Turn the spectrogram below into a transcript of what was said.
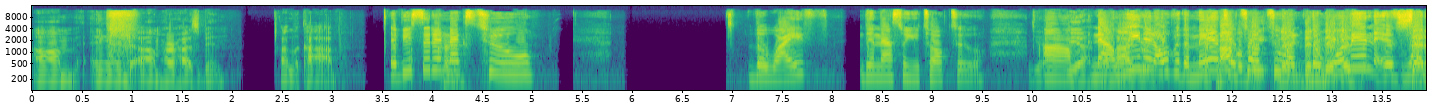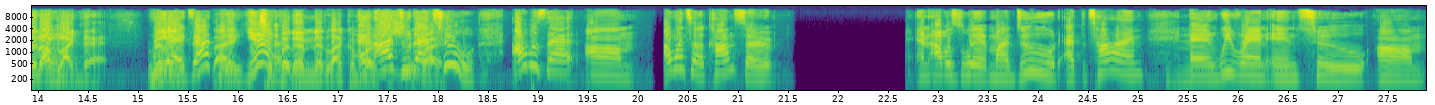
um, and um, her husband, uh, Lacob. If you're sitting Correct. next to the wife, then that's who you talk to. Um, Yeah, now leaning over the man to talk to the, a, the the, woman is set it up thing. like that. Really? Yeah, exactly. Like, Yeah. to, for them to like converse and I do shit, that right. too. I was at um I went to a concert and I was with my dude at the time Mm-hmm. and we ran into um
